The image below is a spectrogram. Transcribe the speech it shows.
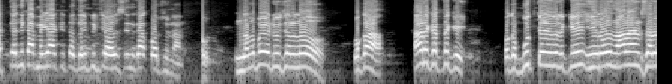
అత్యధిక మెజార్టీతో గెలిపించవలసిందిగా కోరుతున్నాను నలభై డివిజన్లో ఒక కార్యకర్తకి ఒక బూత్ కేంద్రకి ఈ రోజు నారాయణ సార్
